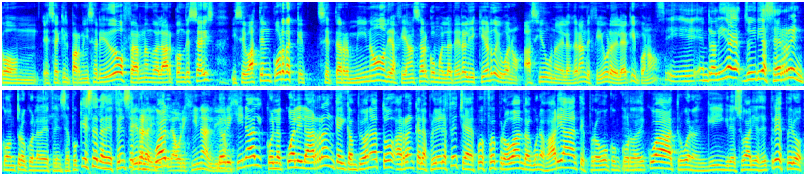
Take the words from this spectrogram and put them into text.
con Ezequiel Parnizari de 2, Fernando Alarcón de 6 y Sebastián Corda que se terminó de afianzar como el lateral izquierdo y bueno, ha sido una de las grandes figuras del equipo, ¿no? Sí, en realidad yo diría se reencontró con la defensa, porque esa es la defensa con la, cual... La original, digamos. La original con la cual él arranca el campeonato, arranca las primeras fechas, después fue probando algunas variantes, probó con Corda de 4, bueno, ingresó áreas de 3, pero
